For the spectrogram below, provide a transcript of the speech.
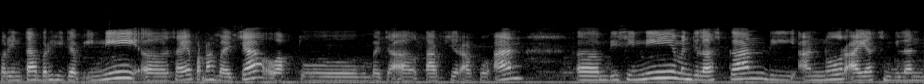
perintah berhijab ini uh, saya pernah baca waktu membaca al tafsir Al-Qur'an um, di sini menjelaskan di An-Nur ayat 19.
